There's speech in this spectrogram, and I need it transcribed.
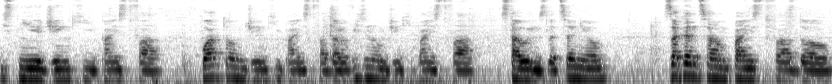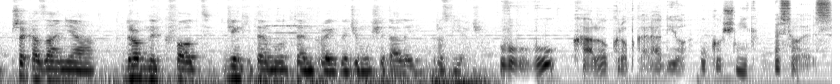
istnieje dzięki Państwa wpłatom, dzięki Państwa darowiznom, dzięki Państwa stałym zleceniom. Zachęcam Państwa do przekazania drobnych kwot. Dzięki temu ten projekt będzie mógł się dalej rozwijać. www.halo.radio ukośnik SOS.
